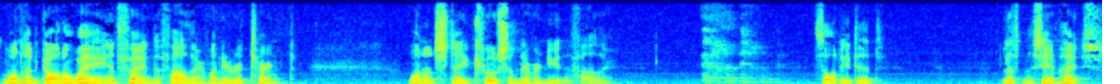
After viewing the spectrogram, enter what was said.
One had gone away and found the Father when he returned. One had stayed close and never knew the Father. Thought he did. Lived in the same house.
